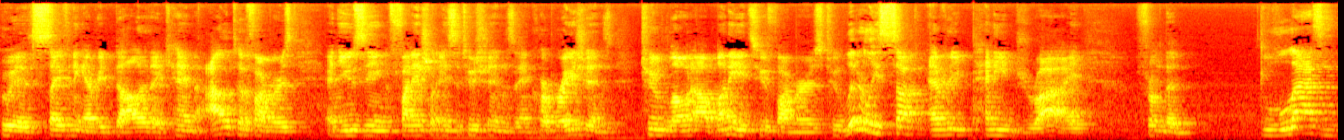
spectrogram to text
who is siphoning every dollar they can out of farmers and using financial institutions and corporations to loan out money to farmers to literally suck every penny dry from the last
